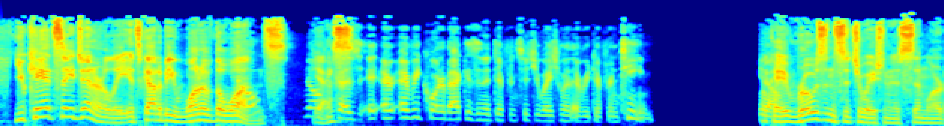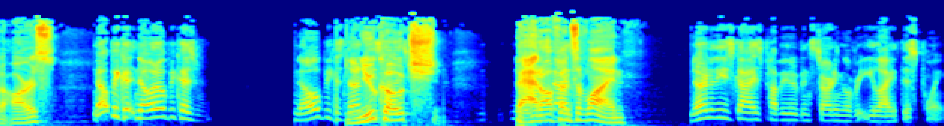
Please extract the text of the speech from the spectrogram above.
you can't say generally. It's got to be one of the ones. No, yes. because every quarterback is in a different situation with every different team. You know? okay, Rosen's situation is similar to ours. No, because no, no, because no, because none New coach, guys, bad these guys- offensive line. none of these guys probably would have been starting over Eli at this point.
